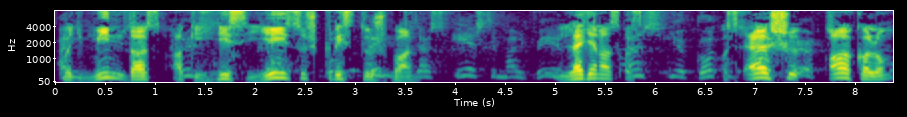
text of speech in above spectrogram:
hogy mindaz, aki hisz Jézus Krisztusban, legyen az az, az első alkalom,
